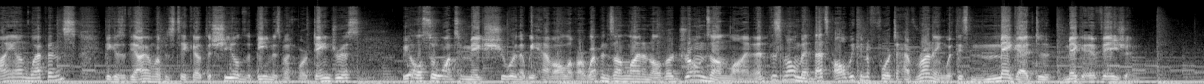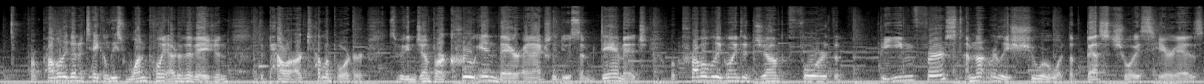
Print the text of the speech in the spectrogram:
ion weapons because if the ion weapons take out the shield, the beam is much more dangerous. We also want to make sure that we have all of our weapons online and all of our drones online. And at this moment, that's all we can afford to have running with this mega, mega evasion. We're probably going to take at least one point out of evasion to power our teleporter so we can jump our crew in there and actually do some damage. We're probably going to jump for the beam first. I'm not really sure what the best choice here is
